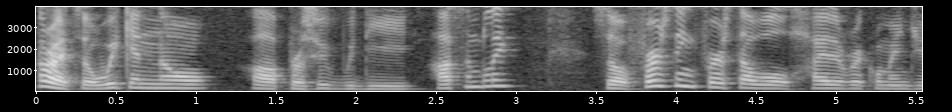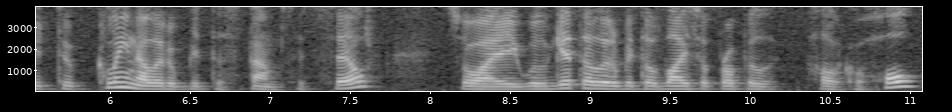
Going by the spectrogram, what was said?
All right, so we can now uh, proceed with the assembly. So first thing first, I will highly recommend you to clean a little bit the stamps itself. So I will get a little bit of isopropyl alcohol,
